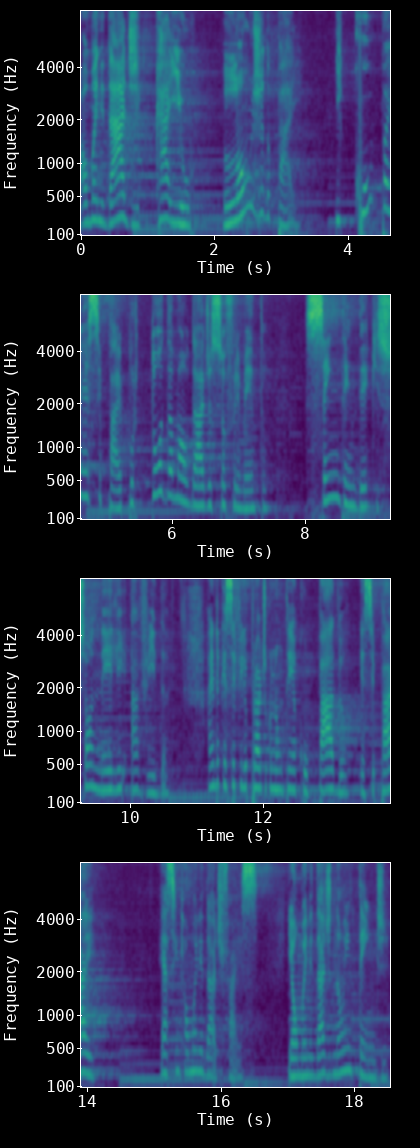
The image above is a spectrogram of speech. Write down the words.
A humanidade caiu longe do Pai e culpa esse Pai por toda a maldade e sofrimento, sem entender que só nele há vida. Ainda que esse filho pródigo não tenha culpado esse pai, é assim que a humanidade faz. E a humanidade não entende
